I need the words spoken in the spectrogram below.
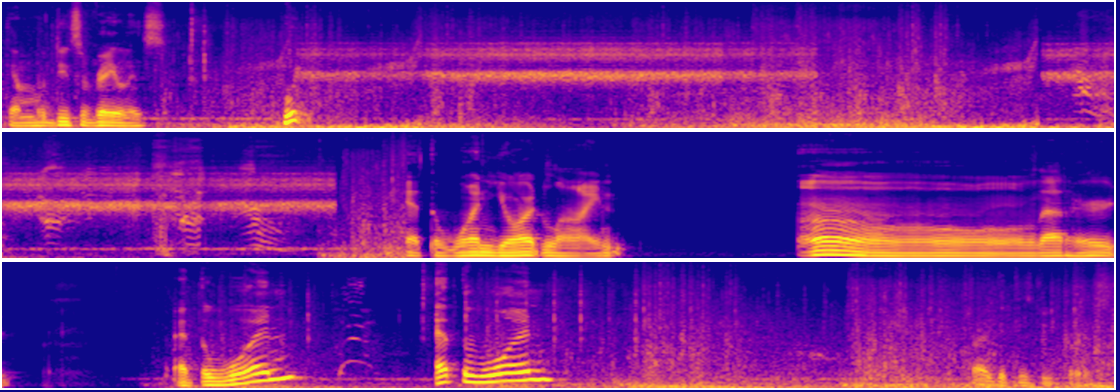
Okay, I'm gonna do surveillance. Whoo! At the one yard line. Oh, that hurt. At the one? At the one? Try to get this dude first.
